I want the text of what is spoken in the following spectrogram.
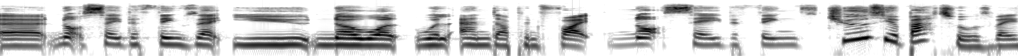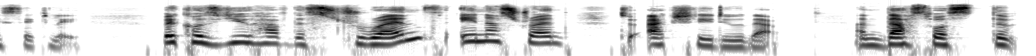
uh, not say the things that you know will, will end up in fight. Not say the things. Choose your battles, basically because you have the strength, inner strength to actually do that. And that's what the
